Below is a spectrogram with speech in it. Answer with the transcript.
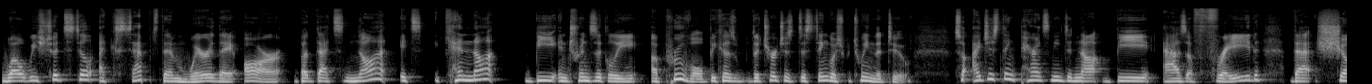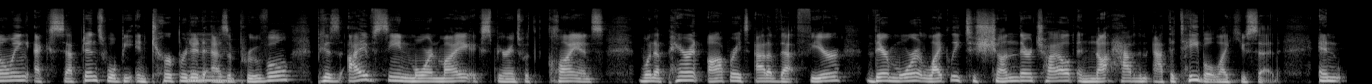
Well, we should still accept them where they are, but that's not. It's it cannot be intrinsically approval because the church has distinguished between the two. So I just think parents need to not be as afraid that showing acceptance will be interpreted as mm. approval because I've seen more in my experience with clients when a parent operates out of that fear, they're more likely to shun their child and not have them at the table like you said. And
